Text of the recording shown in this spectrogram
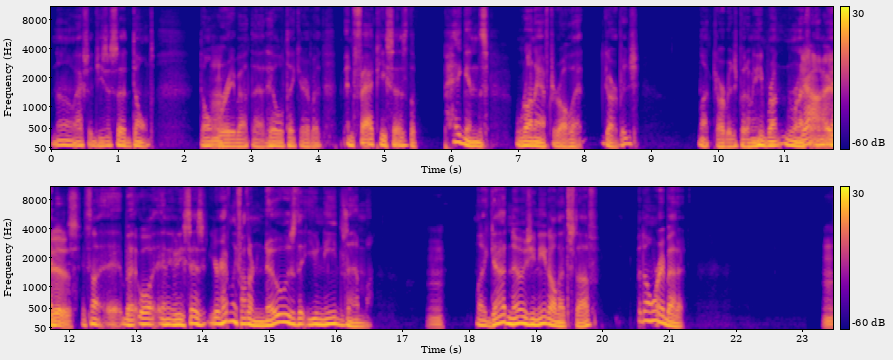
no, actually, Jesus said, don't. Don't Mhm. worry about that. He'll take care of it. In fact, he says the pagans run after all that garbage. Not garbage, but I mean, he run run after them. Yeah, it is. It's not, uh, but well, and he says, Your heavenly Father knows that you need them. Mm. Like God knows you need all that stuff, but don't worry about it. Hmm.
